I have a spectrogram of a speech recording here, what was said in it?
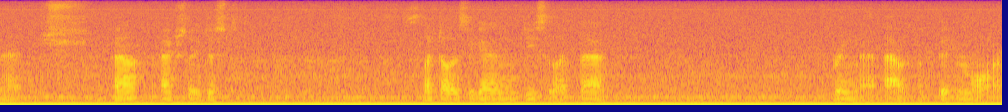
Match. Uh, actually, just select all this again, deselect that, bring that out a bit more.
